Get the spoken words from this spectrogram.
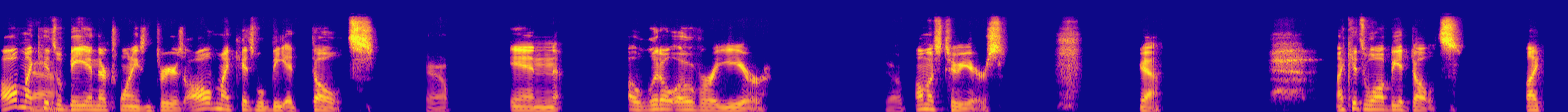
All of my kids will be in their 20s in three years. All of my kids will be adults Yeah. in a little over a year. Yep. almost two years. Yeah. My kids will all be adults. Like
